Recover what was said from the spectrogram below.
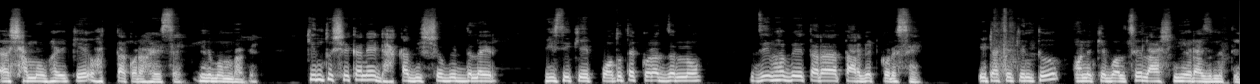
সাম্য ভাইকে হত্যা করা হয়েছে নির্মমভাবে। কিন্তু সেখানে ঢাকা বিশ্ববিদ্যালয়ের ভিসিকে পদত্যাগ করার জন্য যেভাবে তারা টার্গেট করেছে, এটাকে কিন্তু অনেকে বলছে লাশ নিয়ে রাজনীতি।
